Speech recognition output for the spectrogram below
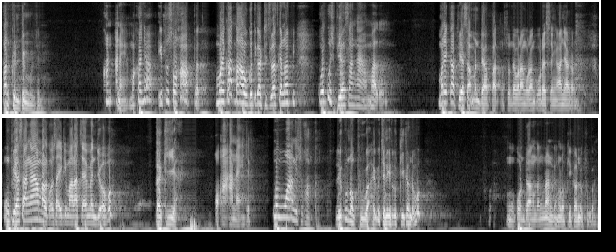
kan gendeng gitu. Kan aneh, makanya itu sahabat. Mereka tahu ketika dijelaskan Nabi, kowe biasa ngamal. Mereka biasa mendapat, maksudnya orang-orang Quraisy yang anyar. Mau biasa ngamal kok saiki malah cemen jo apa? Bagian. Kok aneh aja. Mewangi sahabat. Lha iku no buah, iku jenenge logika? Mau kondang tenan kang logika nubuah.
